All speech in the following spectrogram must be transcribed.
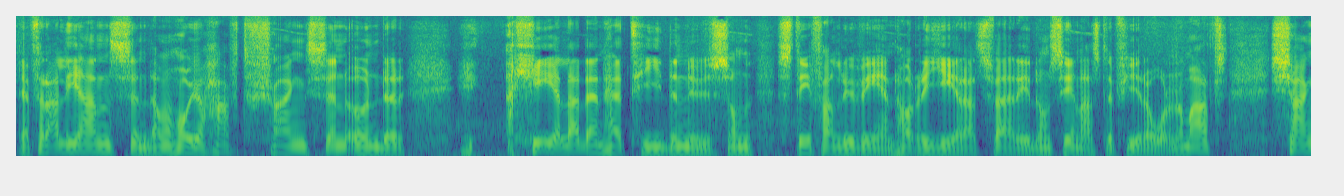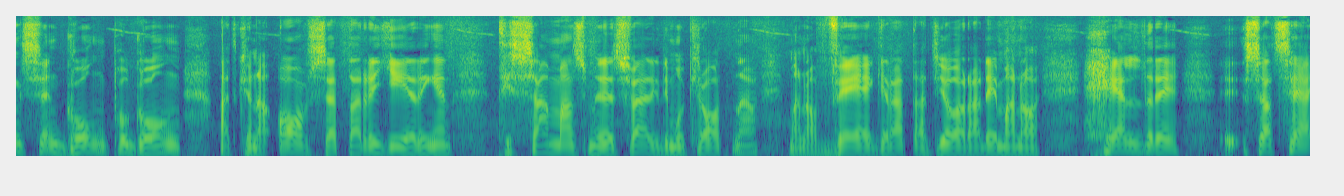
Därför för Alliansen, de har ju haft chansen under hela den här tiden nu som Stefan Löfven har regerat Sverige de senaste fyra åren. De har haft chansen gång på gång att kunna avsätta regeringen tillsammans med Sverigedemokraterna. Man har vägrat att göra det. Man har hellre, så att säga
